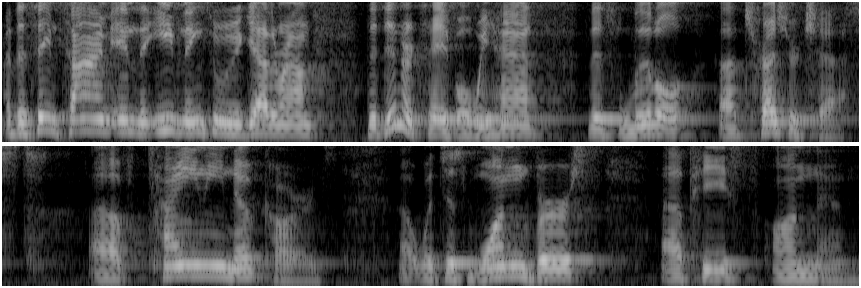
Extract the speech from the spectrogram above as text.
At the same time, in the evenings when we gather around the dinner table, we had this little uh, treasure chest of tiny note cards uh, with just one verse uh, piece on them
